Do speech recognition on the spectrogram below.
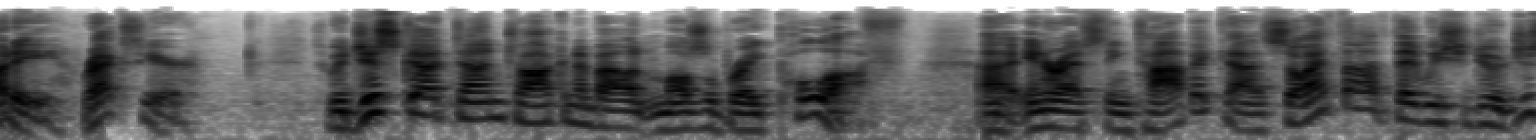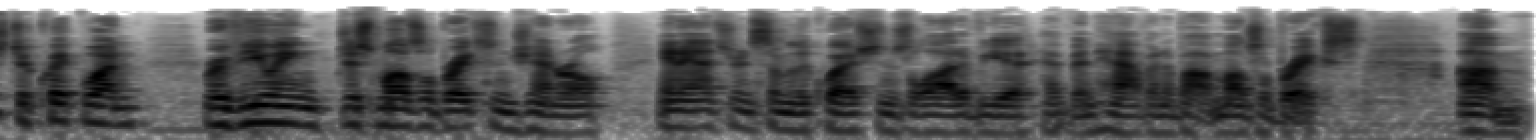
Howdy, Rex here. So we just got done talking about muzzle brake pull-off. Uh, interesting topic. Uh, so I thought that we should do just a quick one reviewing just muzzle brakes in general and answering some of the questions a lot of you have been having about muzzle brakes. Um,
